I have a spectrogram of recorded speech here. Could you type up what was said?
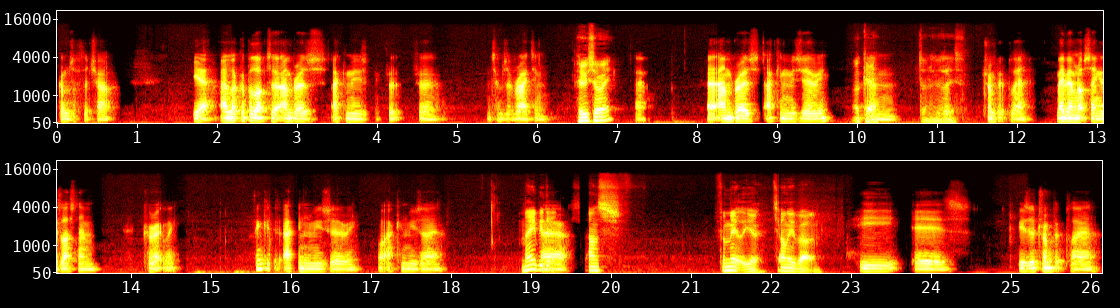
comes off the chart. Yeah, I look up a lot to Ambrose Akinmusire for for in terms of writing. Who? Sorry. Uh, Ambrose Akinmusire, Okay. um, Don't know who that is. trumpet player. Maybe I'm not saying his last name correctly. I think it's Akinmusire or Akinmusaya. Maybe that Uh, sounds familiar. Tell me about him. He is he's a trumpet player,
